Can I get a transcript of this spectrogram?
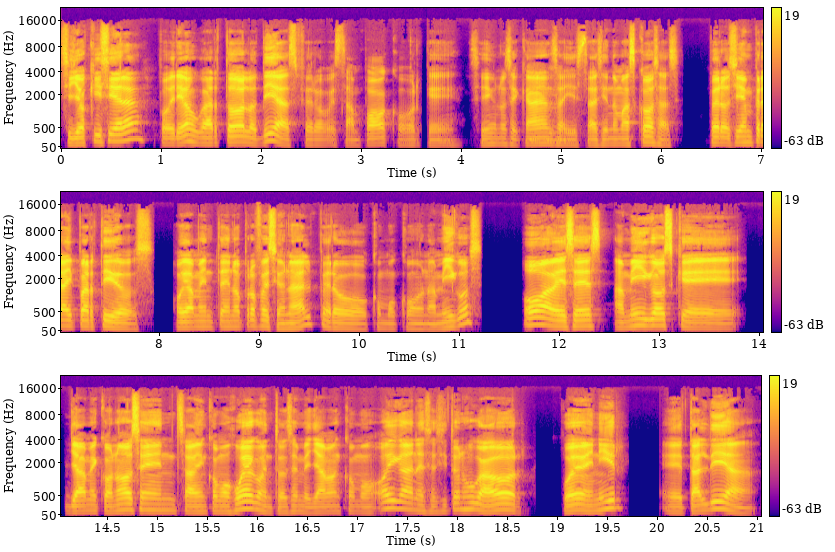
si yo quisiera, podría jugar todos los días, pero pues tampoco, porque sí, uno se cansa y está haciendo más cosas. Pero siempre hay partidos, obviamente no profesional, pero como con amigos. O a veces amigos que ya me conocen, saben cómo juego, entonces me llaman como, oiga, necesito un jugador, puede venir eh, tal día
